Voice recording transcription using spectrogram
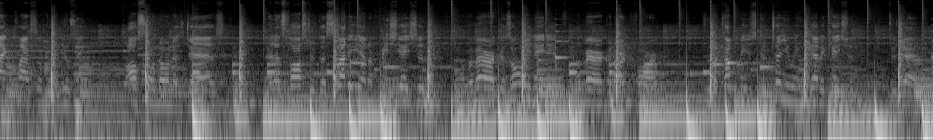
Black classical music, also known as jazz, and has fostered the study and appreciation of America's only native American art form through the company's continuing dedication to jazz.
